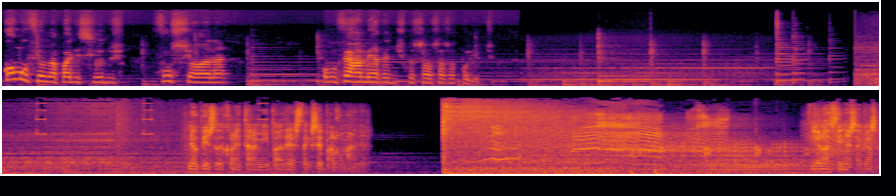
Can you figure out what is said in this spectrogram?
como o filme Aparecidos funciona como ferramenta de discussão sociopolítica. No pienso desconectar a mi padre hasta que sepa algo más de él. Yo nací casa.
